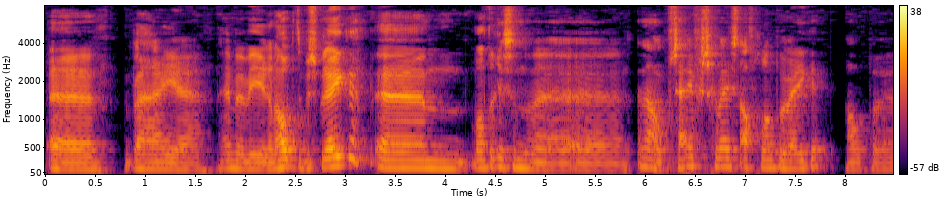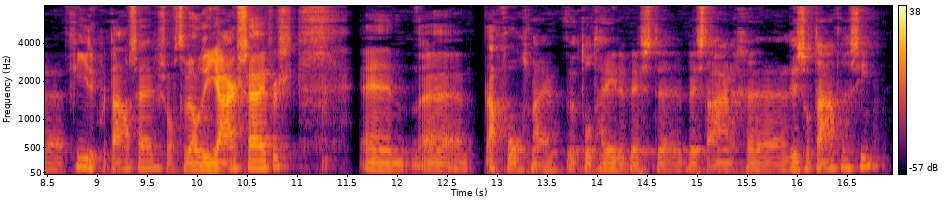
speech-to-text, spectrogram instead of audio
Uh, wij uh, hebben weer een hoop te bespreken. Ehm, want er is een, een cijfers geweest de afgelopen weken. Een hoop vierde kwartaalcijfers, oftewel de jaarcijfers. En nou, volgens mij tot heden best, best aardige resultaten gezien.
